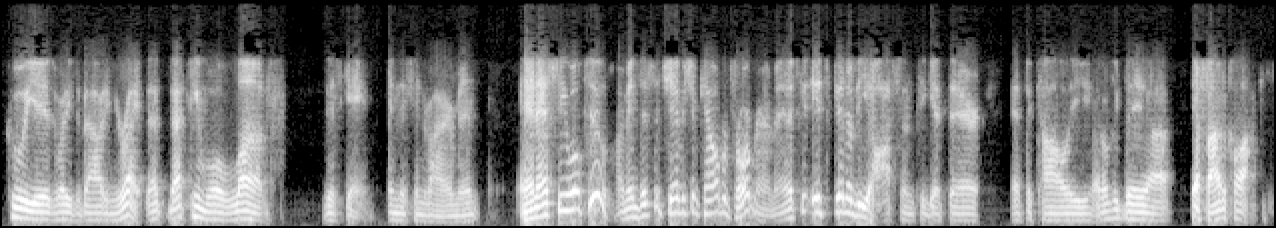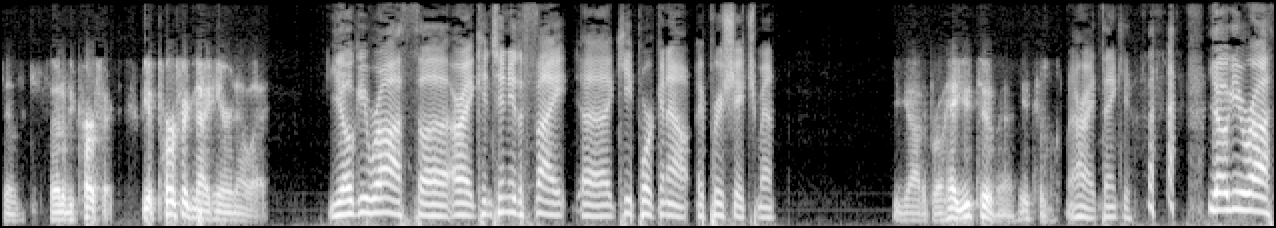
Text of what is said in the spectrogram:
who he is, what he's about. And you're right, that that team will love this game in this environment, and SC will too. I mean, this is a championship caliber program, man. It's it's going to be awesome to get there at the Coli. I don't think they, uh, yeah, five o'clock. So it'll be perfect. Be a perfect night here in LA. Yogi Roth. Uh, all right, continue the fight. Uh, keep working out. I appreciate you, man. You got it, bro. Hey, you too, man. You too. All right, thank you. Yogi Roth,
